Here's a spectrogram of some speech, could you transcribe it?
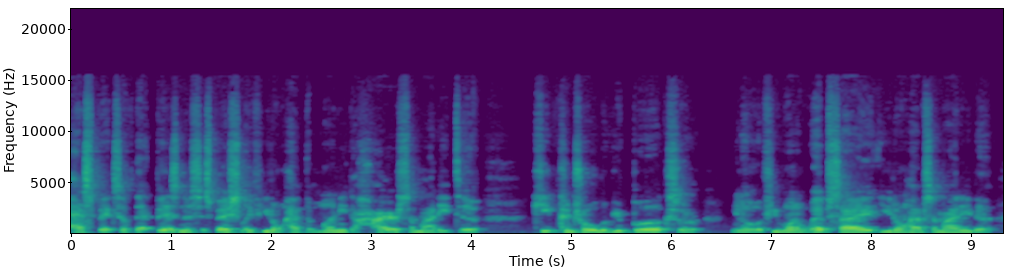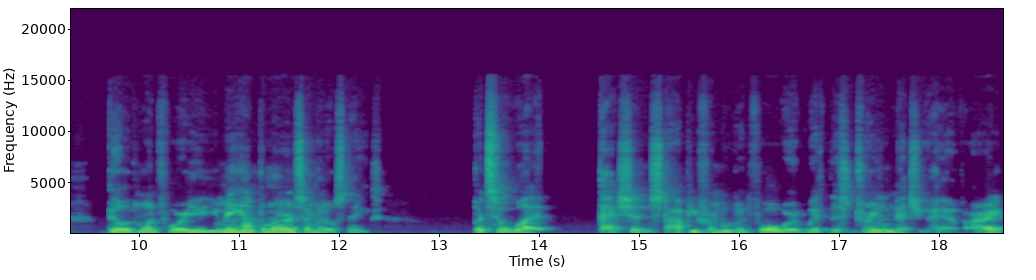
aspects of that business, especially if you don't have the money to hire somebody to keep control of your books or you know, if you want a website, you don't have somebody to build one for you, you may have to learn some of those things. But so what? That shouldn't stop you from moving forward with this dream that you have. All right.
